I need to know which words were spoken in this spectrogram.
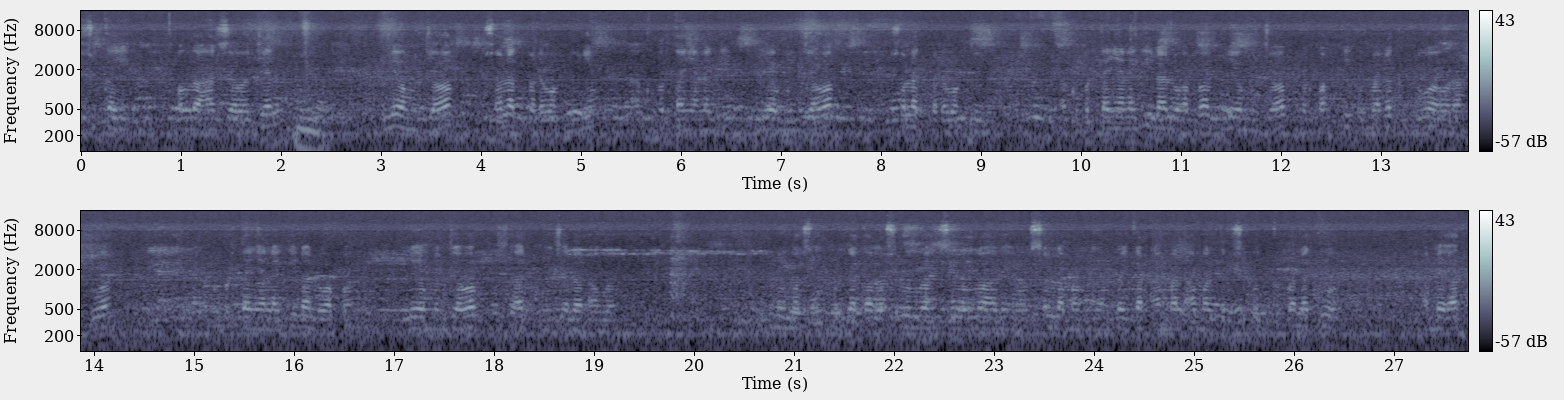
disukai Allah Azza wa Jal hmm. beliau menjawab solat pada waktunya bertanya lagi. Beliau menjawab solat pada waktunya aku bertanya lagi lalu apa? Beliau menjawab berbakti kepada kedua orang tua. Aku bertanya lagi lalu apa? Beliau menjawab saat di jalan Allah. Mas'ud berkata Rasulullah Sallallahu Alaihi Wasallam menyampaikan amal-amal tersebut kepada kepadaku. Andai aku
